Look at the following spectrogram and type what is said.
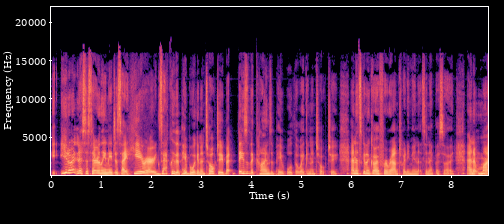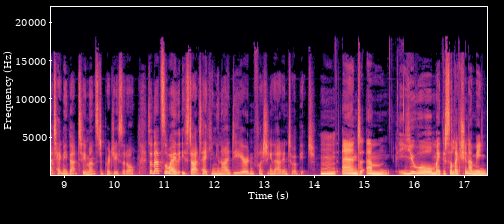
you don't necessarily need to say, here are exactly the people we're going to talk to, but these are the kinds of people that we're going to talk to. And it's going to go for around 20 minutes an episode. And it might take me about two months to produce it all. So that's the way that you start taking an idea and fleshing it out into a pitch. Mm, and um, you will make a selection. I mean,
